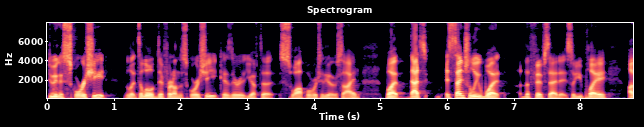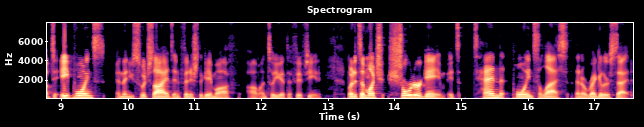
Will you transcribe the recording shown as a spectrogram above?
doing a score sheet, It's a little different on the score sheet because you have to swap over to the other side. But that's essentially what the fifth set is. So you play up to eight points, and then you switch sides and finish the game off um, until you get to 15. But it's a much shorter game. It's 10 points less than a regular set.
